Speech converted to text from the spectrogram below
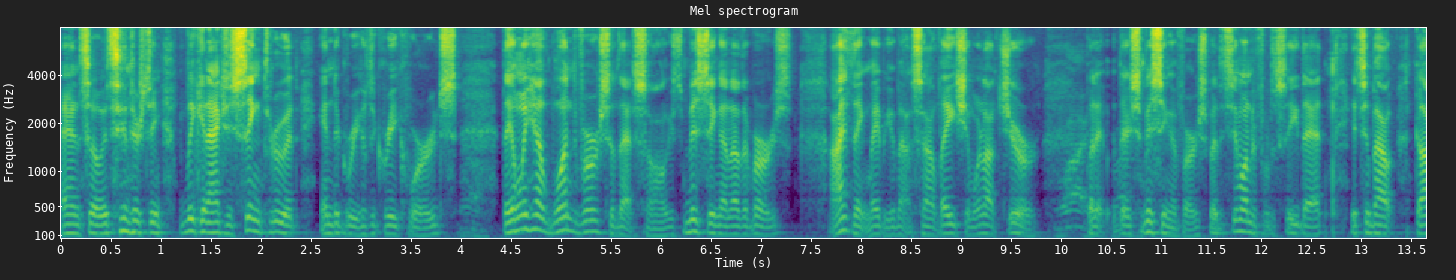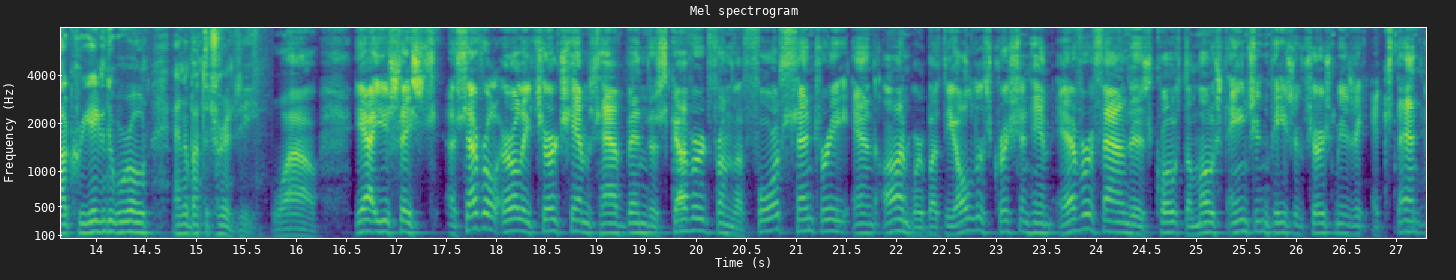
and so it's interesting. We can actually sing through it in the Greek, the Greek words. Wow. They only have one verse of that song. It's missing another verse. I think maybe about salvation. We're not sure, right, but it, right. there's missing a verse. But it's wonderful to see that it's about God creating the world and about the Trinity. Wow. Yeah, you say uh, several early church hymns have been discovered from the fourth century and onward, but the oldest Christian hymn ever found is quote the most ancient piece of church music extant,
